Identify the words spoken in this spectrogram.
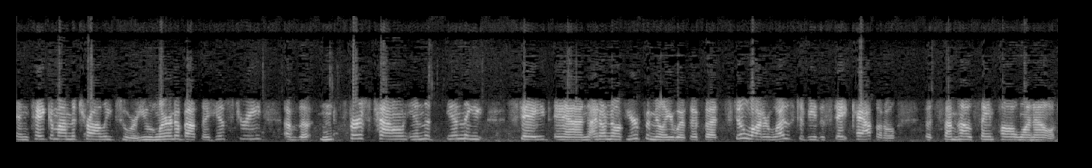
and take them on the trolley tour. You learn about the history of the first town in the in the state, and I don't know if you're familiar with it, but Stillwater was to be the state capital, but somehow St. Paul won out.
